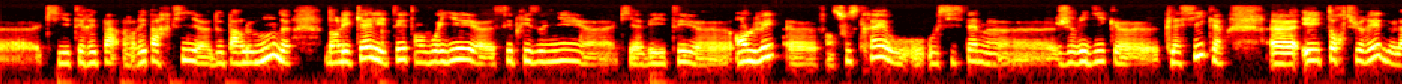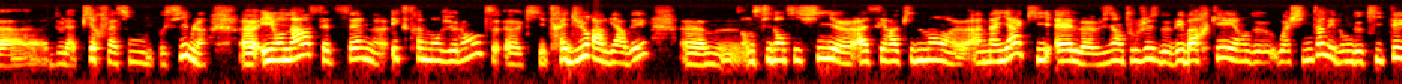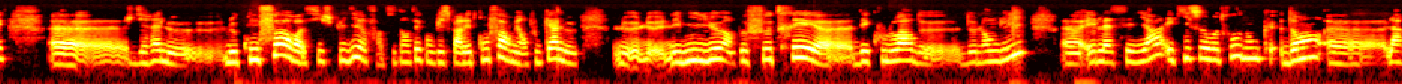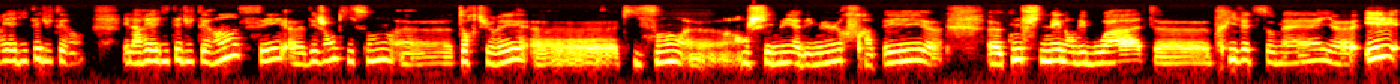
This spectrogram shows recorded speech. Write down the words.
qui étaient réparties euh, de par le monde, dans lesquelles étaient envoyés ces prisonniers qui avaient été enlevés, enfin soustraits au, au système juridique classique et torturés de la de la pire façon possible. et on a cette scène extrêmement violente qui est très dure à regarder. on s'identifie assez rapidement à Maya qui elle vient tout juste de débarquer hein, de Washington et donc de quitter, euh, je dirais, le, le, confort, si je puis dire, enfin, si tant est qu'on puisse parler de confort, mais en tout cas, le, le, les milieux un peu feutrés euh, des couloirs de, de Langley euh, et de la CIA, et qui se retrouve donc dans euh, la réalité du terrain. Et la réalité du terrain, c'est euh, des gens qui sont torturés, qui sont enchaînés à des murs, frappés, confinés dans des boîtes, privés de sommeil, et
